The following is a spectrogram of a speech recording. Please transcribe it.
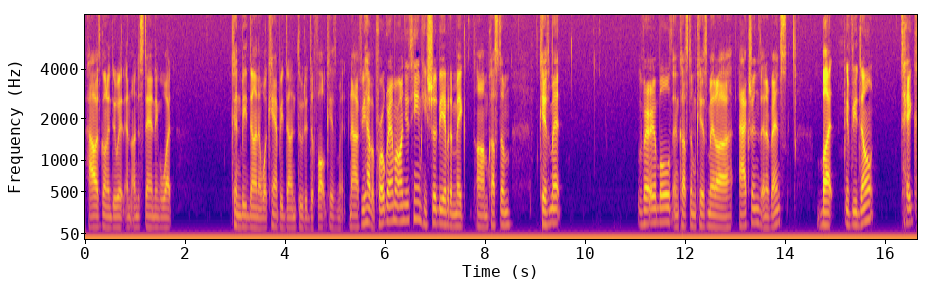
how it's going to do it, and understanding what can be done and what can't be done through the default Kismet. Now, if you have a programmer on your team, he should be able to make um, custom Kismet variables and custom Kismet uh, actions and events. But if you don't, take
